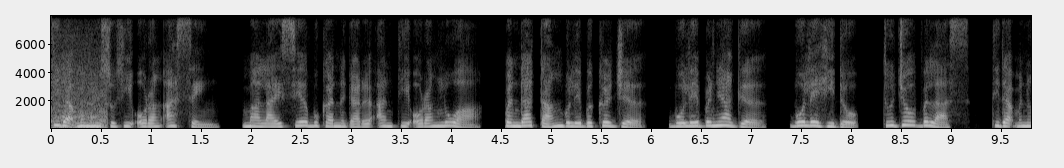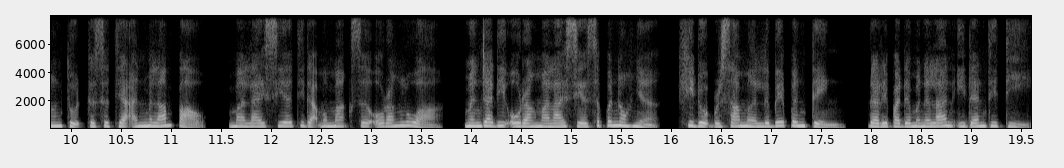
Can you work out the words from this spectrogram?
Tidak memusuhi orang asing. Malaysia bukan negara anti orang luar. Pendatang boleh bekerja, boleh berniaga, boleh hidup. 17. Tidak menuntut kesetiaan melampau. Malaysia tidak memaksa orang luar menjadi orang Malaysia sepenuhnya. Hidup bersama lebih penting daripada menelan identiti.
